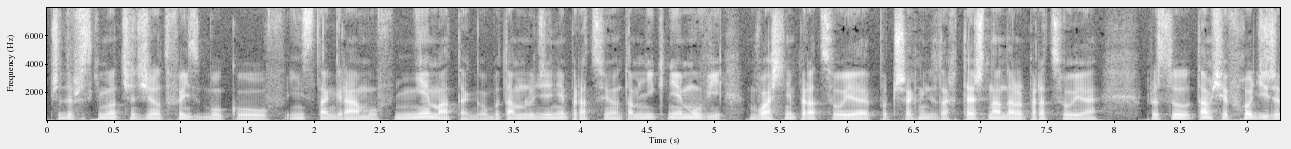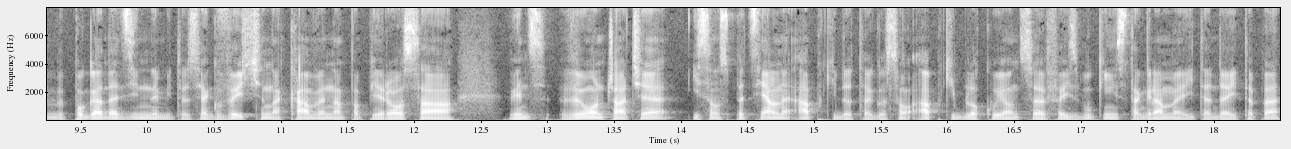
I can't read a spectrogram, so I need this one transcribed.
Przede wszystkim odciąć się od Facebooków, Instagramów. Nie ma tego, bo tam ludzie nie pracują. Tam nikt nie mówi, właśnie pracuję, po trzech minutach też nadal pracuję. Po prostu tam się wchodzi, żeby pogadać z innymi. To jest jak wyjście na kawę, na papierosa, więc wyłączacie i są specjalne apki do tego. Są apki blokujące Facebooki, Instagramy itd. itp.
